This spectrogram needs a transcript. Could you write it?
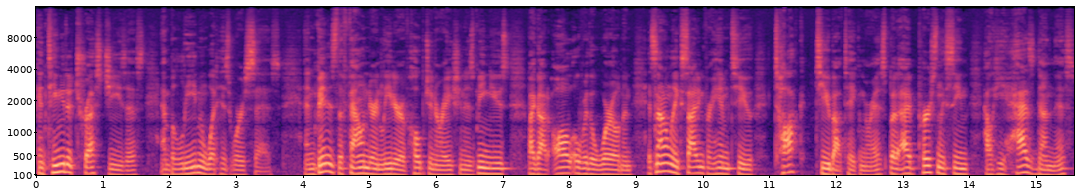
Continue to trust Jesus and believe in what His Word says. And Ben is the founder and leader of Hope Generation, is being used by God all over the world. And it's not only exciting for him to talk to you about taking risks, but I've personally seen how he has done this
